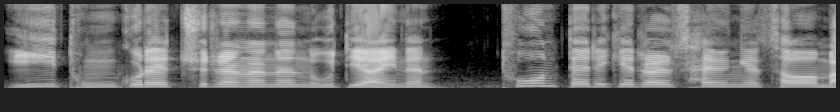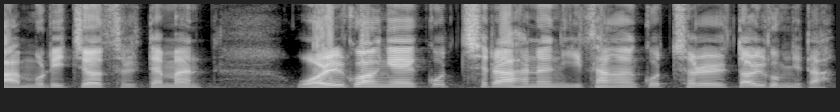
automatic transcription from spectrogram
이 동굴에 출연하는 우디아이는 투혼 때리기를 사용해서 마무리 지었을 때만 월광의 꽃이라 하는 이상한 꽃을 떨굽니다.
